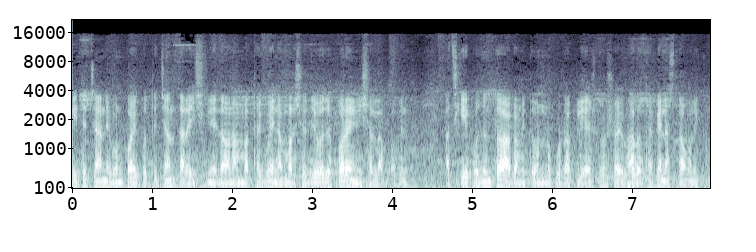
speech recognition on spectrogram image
নিতে চান এবং ক্রয় করতে চান, তারা স্ক্রিনে দেওয়া নাম্বার থাকবে, এই নাম্বারের সাথে যোগাযোগ করেন ইনশাল্লাহ পাবেন। আজকে এই পর্যন্ত, আগামীতে অন্য প্রোডাক্ট নিয়ে আসব। সবাই ভালো থাকেন, আসসালামু আলাইকুম।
